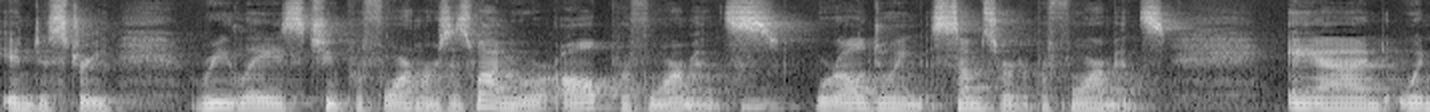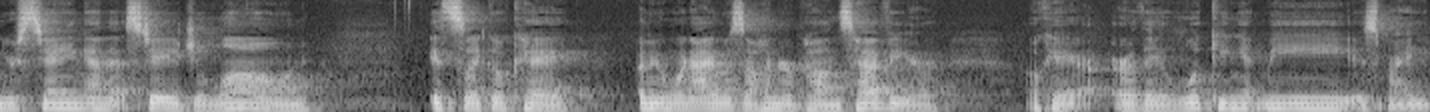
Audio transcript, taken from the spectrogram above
industry relays to performers as well. I mean, we're all performance. We're all doing some sort of performance, and when you're standing on that stage alone, it's like okay. I mean, when I was 100 pounds heavier, okay, are they looking at me? Is my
